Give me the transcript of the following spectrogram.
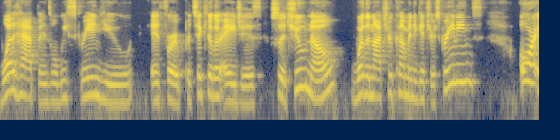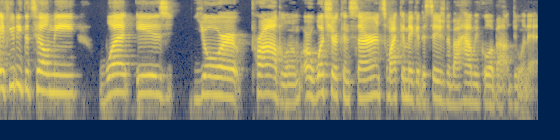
what happens when we screen you and for particular ages so that you know whether or not you're coming to get your screenings or if you need to tell me what is your problem or what's your concern so I can make a decision about how we go about doing it.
